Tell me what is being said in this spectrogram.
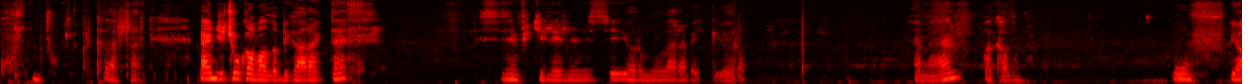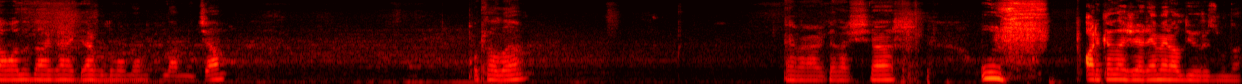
Kostüm çok iyi arkadaşlar. Bence çok havalı bir karakter. Sizin fikirlerinizi yorumlara bekliyorum. Hemen bakalım. Uf bir havalı daha karakter buldum ama onu kullanmayacağım. Bakalım. Hemen arkadaşlar. Uf arkadaşlar hemen alıyoruz bunu.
